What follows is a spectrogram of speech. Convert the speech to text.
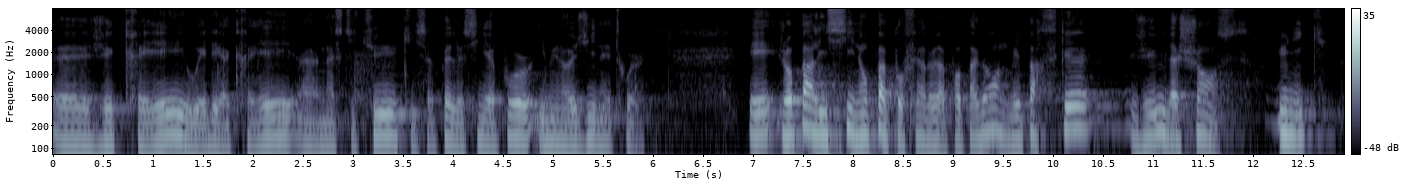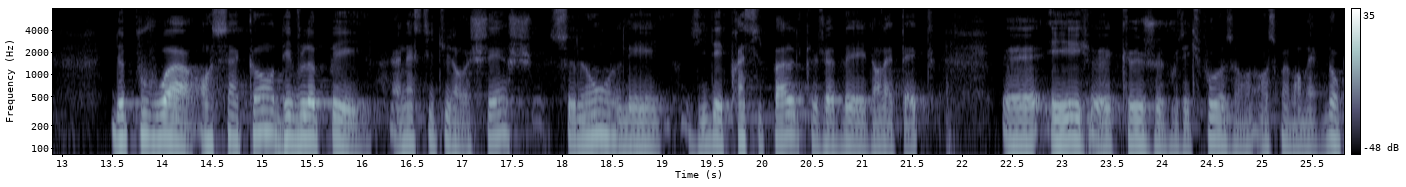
euh, j'ai créé ou aidé à créer un institut qui s'appelle le Singapore Immunology Network. Et j'en parle ici non pas pour faire de la propagande, mais parce que j'ai eu la chance unique de pouvoir en cinq ans développer un institut de recherche selon les idées principales que j'avais dans la tête euh, et euh, que je vous expose en, ce moment même. Donc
